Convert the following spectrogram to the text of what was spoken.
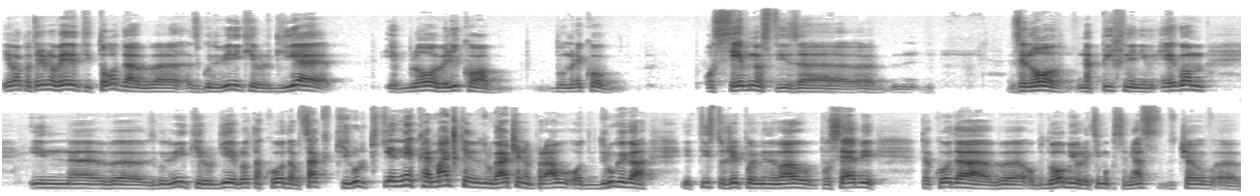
Je pa potrebno vedeti to, da v zgodovini kirurgije je bilo veliko, bom rekel, osebnosti z uh, zelo napihnjenim egom. In uh, v zgodovini kirurgije je bilo tako, da vsak kirurg, ki je nekaj majčkega drugače napravil od drugega, je tisto že poimenoval po sebi. Tako da v obdobju, recimo, ko sem jaz začel uh,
